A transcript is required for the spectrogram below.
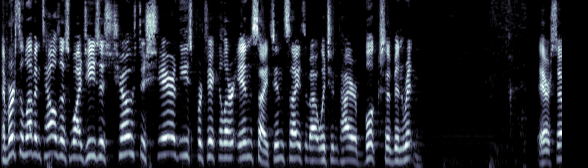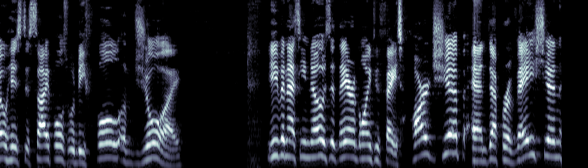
And verse 11 tells us why Jesus chose to share these particular insights, insights about which entire books have been written. They are so his disciples would be full of joy, even as he knows that they are going to face hardship and deprivation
